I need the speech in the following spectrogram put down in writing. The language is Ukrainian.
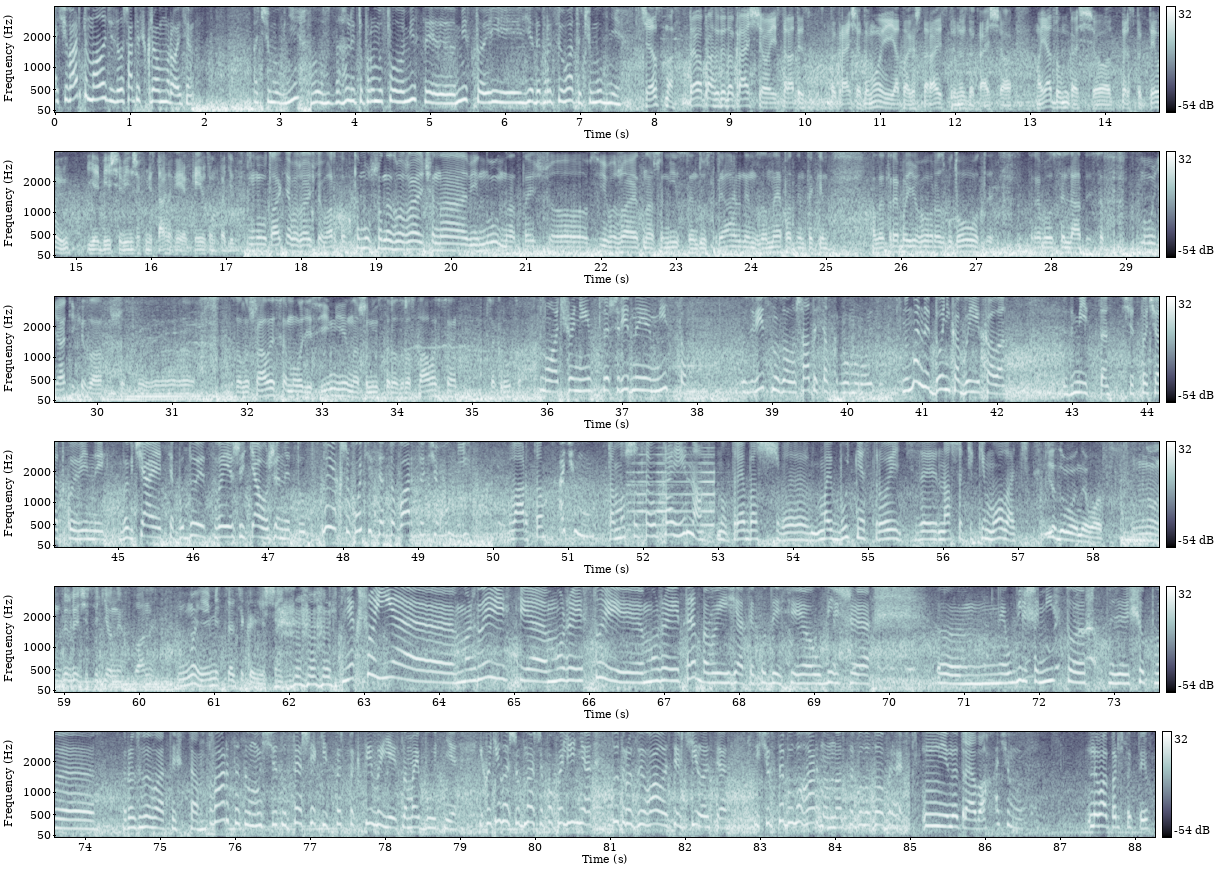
А чи варто молоді залишатись в Кривому Розі? А чому б ні? Взагалі то промислове місце, місто і є де працювати, чому б ні? Чесно, треба прагнути до кращого і старатись до кращого. Тому і я також стараюсь, стремлюсь до кращого. Моя думка, що перспективи є більше в інших містах, таких як Київ, тому подібне. Ну так, я вважаю, що варто. Тому що незважаючи на війну, на те, що всі вважають наше місце індустріальним, занепадним таким, але треба його розбудовувати, треба оселятися. Ну я тільки за, щоб е, залишалися молоді сім'ї, наше місто розросталося. Це круто. Ну а чого ні? Це ж рідне місто. Звісно, залишатися в Кривому Розі. Ну, у мене донька виїхала з міста ще з початку війни. Вивчається, будує своє життя уже не тут. Ну, якщо хочеться, то варто, чому ні? Варто, А чому? тому що це Україна. Ну треба ж е, майбутнє строїть наша тільки молодь. Я думаю, не варто. Ну, дивлячись, які у них плани. Ну, є місця цікавіші. Якщо є можливість, е, може і стоїть, може і треба виїжджати кудись е, у більше, е, у більше місто, щоб е, розвиватись там. Варто, тому що тут теж якісь перспективи є на майбутнє. І хотілося, щоб наше покоління тут розвивалося, вчилося, і щоб все було гарно в нас, все було добре. Ні, не треба. А чому? Нема перспектив.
